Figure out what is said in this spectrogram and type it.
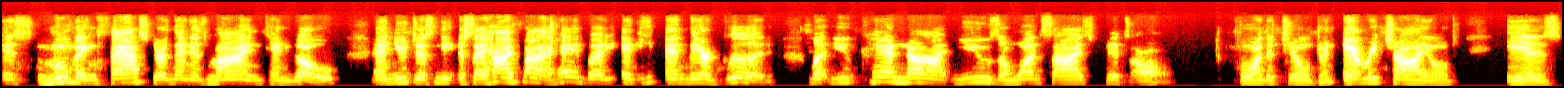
is moving faster than his mind can go and you just need to say high five hey buddy and he, and they're good but you cannot use a one size fits all for the children. Every child is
